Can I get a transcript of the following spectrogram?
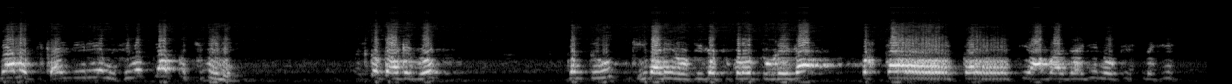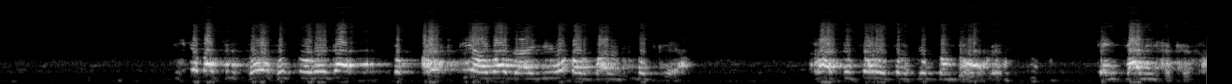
نعمت دکھائی دے رہی ہے، مصیبت کیا؟ کچھ بھی نہیں۔ کو کہا کہ دیکھ جب تو گھی والی روٹی کا ٹکڑا توڑے گا، تو کر کر کی آواز آئے گی نوٹس لگی۔ اس کے بعد پھر زور سے توڑے گا، تو کٹ کی آواز آئے گی اور بال بچ گیا۔ راستے چاروں طرف سے بند ہو گئے، کہیں جا نہیں سکے گا۔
